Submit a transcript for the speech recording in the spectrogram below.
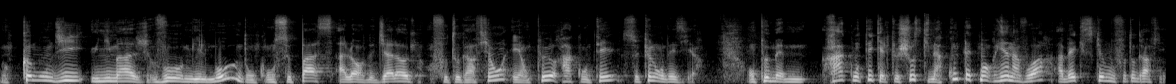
Donc comme on dit, une image vaut mille mots. Donc on se passe alors de dialogue en photographiant et on peut raconter ce que l'on désire. On peut même raconter quelque chose qui n'a complètement rien à voir avec ce que vous photographiez.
